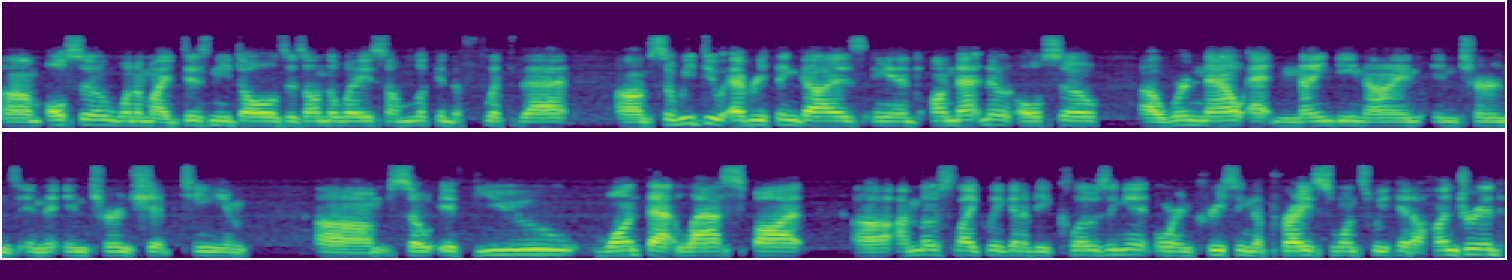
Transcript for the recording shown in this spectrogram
Um, also one of my disney dolls is on the way so i'm looking to flip that. Um, so we do everything guys and on that note also uh, we're now at 99 interns in the internship team. Um, so if you want that last spot uh, I'm most likely going to be closing it or increasing the price once we hit 100.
